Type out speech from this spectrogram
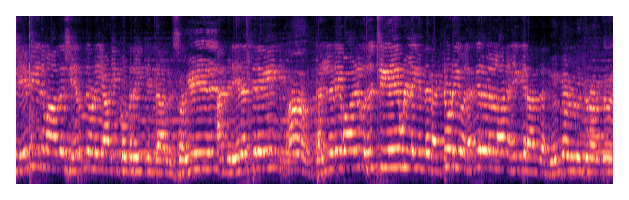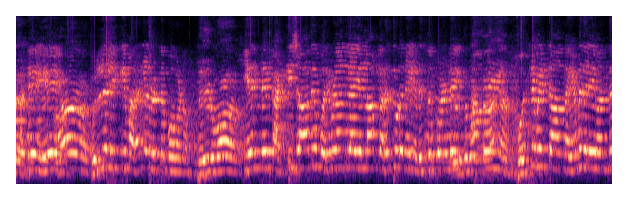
சேமீனுமாக சேர்ந்து விளையாடி கொண்டிருக்கின்றார்கள். சரி. அந்த நேரத்திலே கல்லடை வாழ் குறிச்சியிலே உள்ள இந்த கட்டுடைய வழங்குகள் எல்லாம் நினைக்கிறாங்க. என்ன புல்லடிக்கு மரங்கள் வெட்டு போகணும். என்று கட்டி சாதம் பொறிவிளங்காய் எல்லாம் கருத்துடனே எடுத்துக்கொண்டு பொண்ணு விட்டாங்க எமதிலே வந்து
